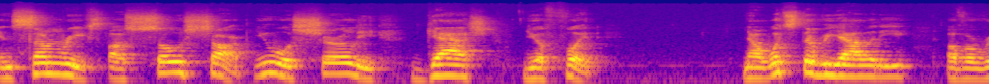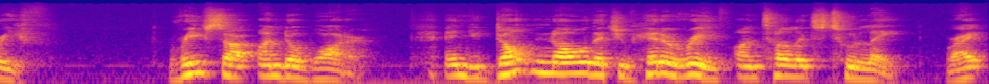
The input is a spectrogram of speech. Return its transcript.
and some reefs are so sharp, you will surely gash your foot. Now, what's the reality of a reef? Reefs are underwater, and you don't know that you've hit a reef until it's too late, right?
